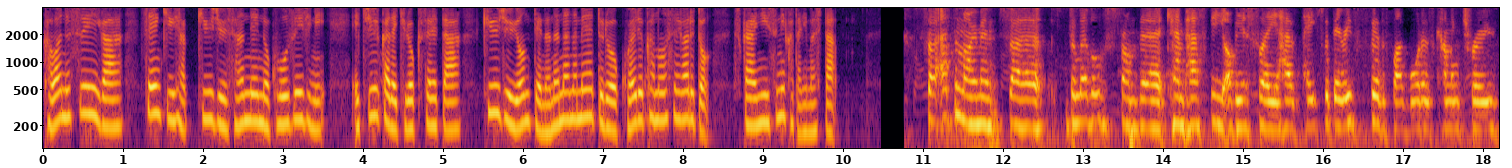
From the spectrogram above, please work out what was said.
川の水位が1993年の洪水時にエチューカで記録された94.77メートルを超える可能性があるとスカイニュースに語りました。So at the moment, uh, the levels from the Campaspe obviously have peaked, but there is further floodwaters coming through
